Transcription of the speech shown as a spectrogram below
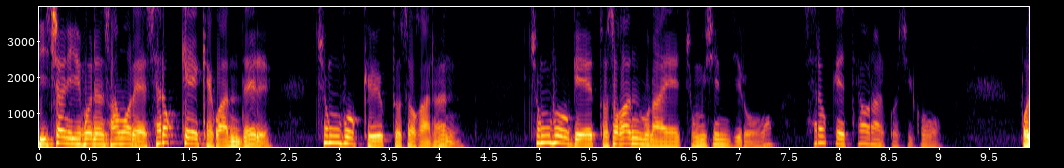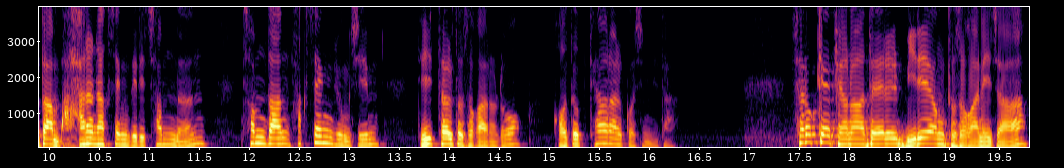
2025년 3월에 새롭게 개관될 충북 교육도서관은 충북의 도서관 문화의 중심지로 새롭게 태어날 것이고 보다 많은 학생들이 참는 첨단 학생 중심 디지털 도서관으로 거듭 태어날 것입니다. 새롭게 변화될 미래형 도서관이자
